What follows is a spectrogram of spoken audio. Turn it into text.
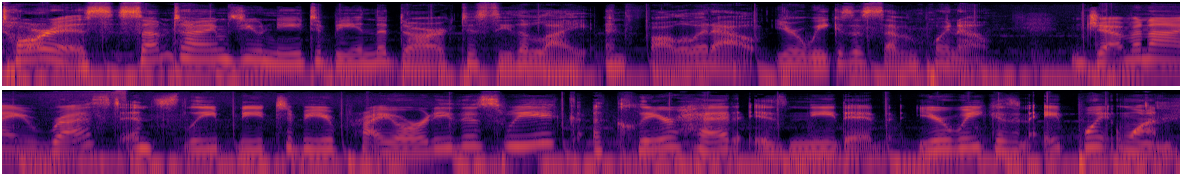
Taurus, sometimes you need to be in the dark to see the light and follow it out. Your week is a 7.0. Gemini, rest and sleep need to be your priority this week. A clear head is needed. Your week is an 8.1.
